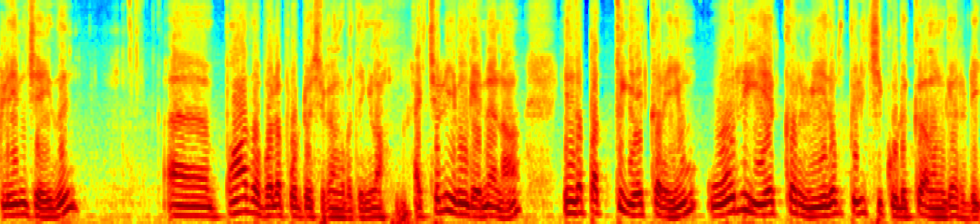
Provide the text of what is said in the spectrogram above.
க்ளீன் செய்து பாதை போல் போட்டு வச்சுருக்காங்க பார்த்தீங்களா ஆக்சுவலி இவங்க என்னென்னா இந்த பத்து ஏக்கரையும் ஒரு ஏக்கர் வீதம் பிரித்து கொடுக்க அவங்க ரெடி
